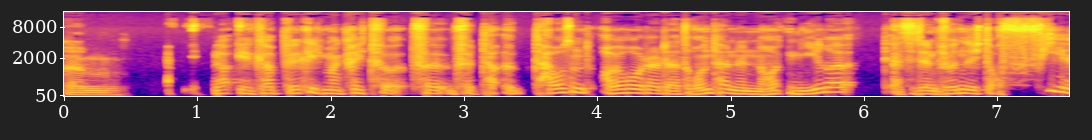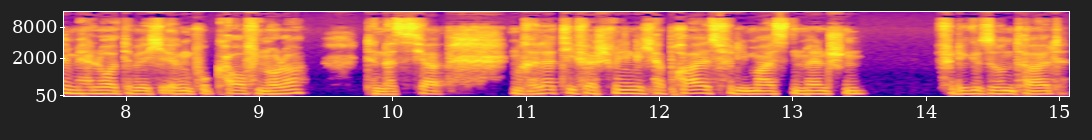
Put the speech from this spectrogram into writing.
ähm, ihr glaubt wirklich, man kriegt für, für, für 1000 Euro oder darunter eine Niere? Also dann würden sich doch viel mehr Leute welche irgendwo kaufen, oder? Denn das ist ja ein relativ erschwinglicher Preis für die meisten Menschen, für die Gesundheit.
